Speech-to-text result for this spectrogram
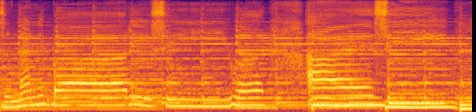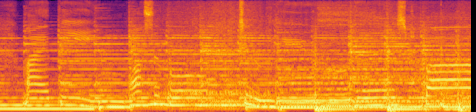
Doesn't anybody see what I see? Might be impossible to you this part.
